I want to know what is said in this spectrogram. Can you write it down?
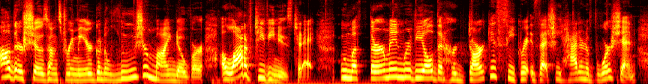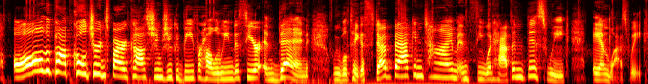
other shows on streaming you're gonna lose your mind over. A lot of TV news today. Uma Thurman revealed that her darkest secret is that she had an abortion. All the pop culture inspired costumes you could be for Halloween this year, and then we will take a step back in time and see what happened this week and last week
